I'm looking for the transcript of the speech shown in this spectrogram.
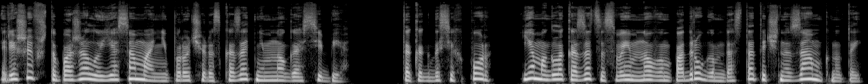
решив, что, пожалуй, я сама не прочь рассказать немного о себе, так как до сих пор я могла казаться своим новым подругам достаточно замкнутой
